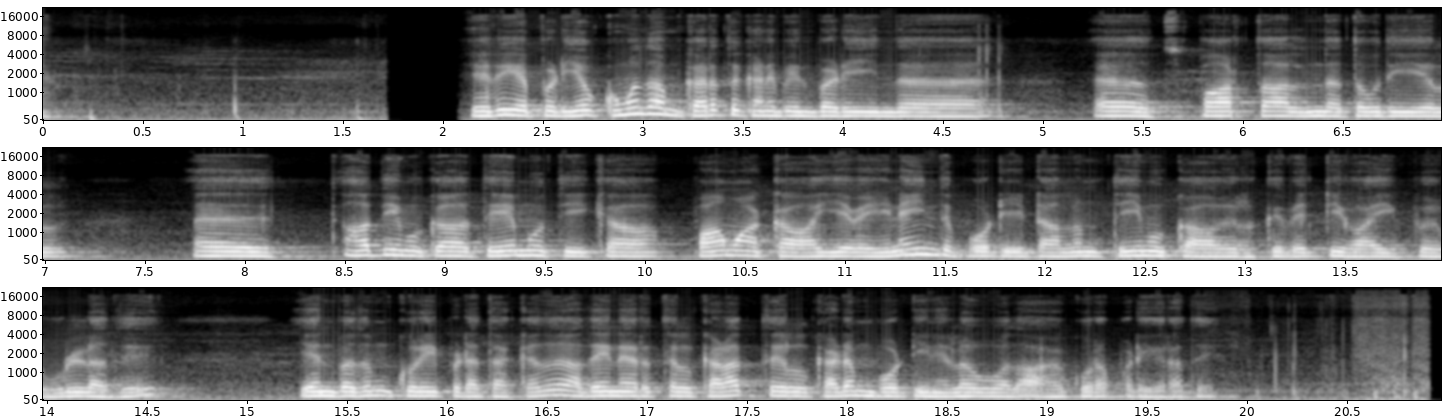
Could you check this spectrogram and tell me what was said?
எது எப்படியோ குமுதம் கருத்து கணிப்பின்படி இந்த பார்த்தால் இந்த தொகுதியில் அதிமுக தேமுதிக பாமக ஆகியவை இணைந்து போட்டியிட்டாலும் திமுகவிற்கு வெற்றி வாய்ப்பு உள்ளது. என்பதும் குறிப்பிடத்தக்கது. அதே நேரத்தில் களத்தில் கடும் போட்டி நிலவுவதாக கூறப்படுகிறது.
